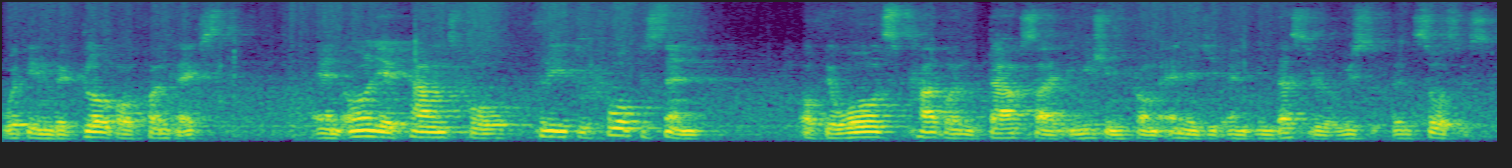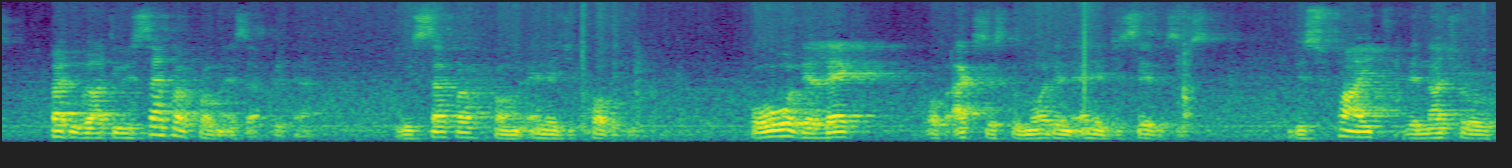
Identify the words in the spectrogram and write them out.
within the global context and only accounts for 3 to 4% of the world's carbon dioxide emission from energy and industrial resources. But what we suffer from as Africa, we suffer from energy poverty or the lack of access to modern energy services, despite the natural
